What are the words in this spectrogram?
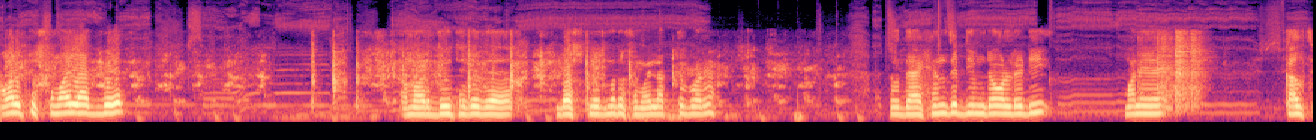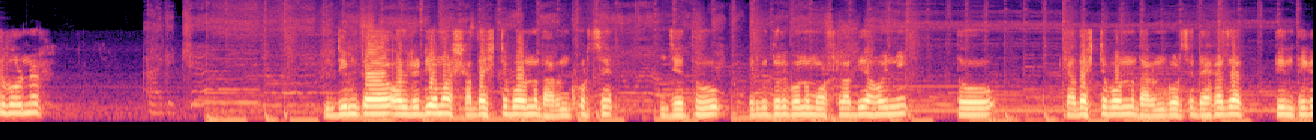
আমার একটু সময় লাগবে। আমার দুই থেকে দশ মিনিট মতো সময় লাগতে পারে। তো দেখেন যে ডিমটা অলরেডি মানে কালচে বর্ণের। ডিমটা অলরেডি আমার সাতাশটা বর্ণ ধারণ করছে। যেহেতু এর ভিতরে কোনো মশলা দেওয়া হয়নি, তো সাতাশটা বর্ণ ধারণ করছে। দেখা যাক তিন থেকে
